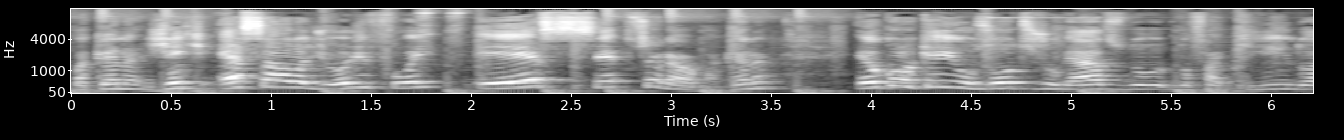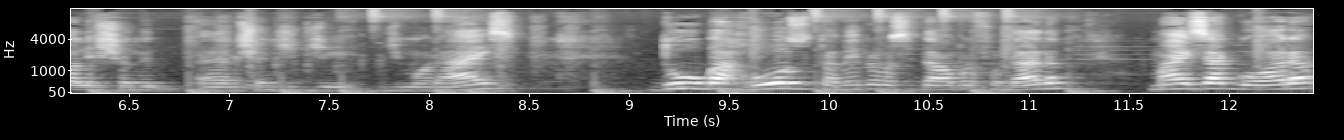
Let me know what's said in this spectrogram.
Bacana? Gente, essa aula de hoje foi excepcional, bacana? Eu coloquei os outros julgados do, do Faquin, do Alexandre, Alexandre de, de Moraes, do Barroso também, para você dar uma aprofundada. Mas agora,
